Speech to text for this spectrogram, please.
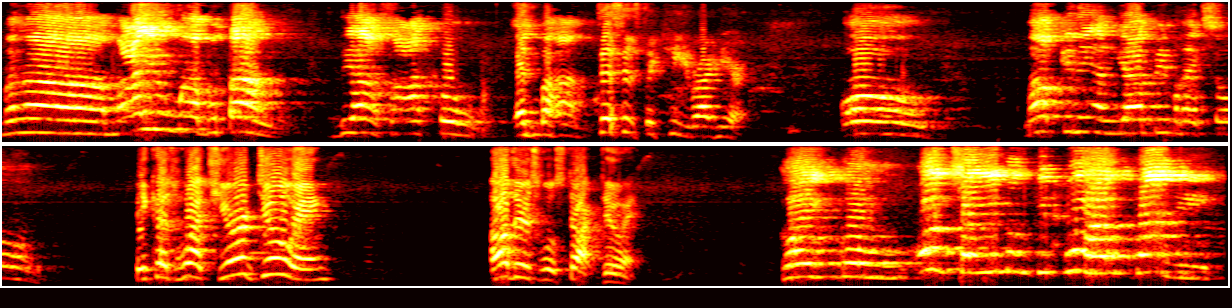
mga maayong mga butang diha sa atong simbahan. This is the key right here. Oh, mao kini ang yabi mga igsoon. Because what you're doing, others will start doing. Kay kung unsa imong gibuhat gani,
